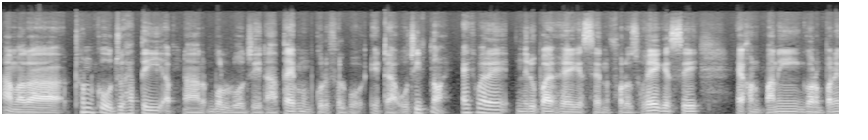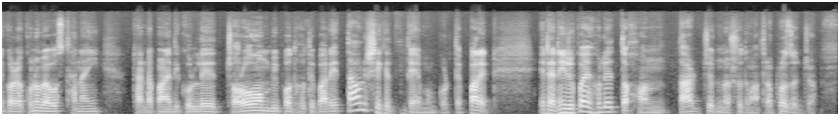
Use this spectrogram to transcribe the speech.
আমরা ঠুনকো অজুহাতেই আপনার বলব যে, না, তাইমুম করে ফেলব। এটা উচিত নয়। একেবারে নিরুপায় হয়ে গেছেন, ফরজ হয়ে গেছে। এখন পানি, গরম পানি করার কোনো ব্যবস্থা নাই। ঠান্ডা পানি দিয়ে করলে চরম বিপদ হতে পারে। তাহলে সেক্ষেত্রে তাইমুম করতে পারেন। এটা নিরুপায় হলে তখন তার জন্য শুধুমাত্র প্রযোজ্য।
